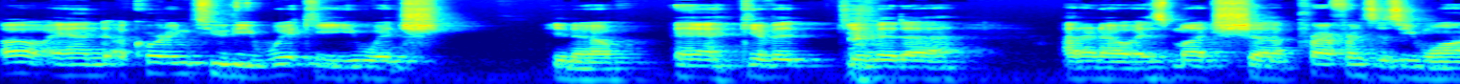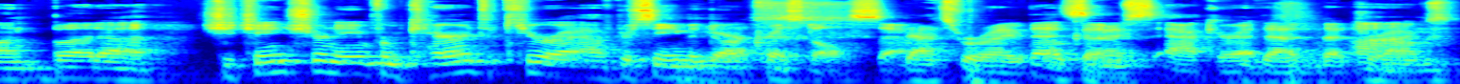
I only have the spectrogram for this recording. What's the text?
Oh, and according to the wiki, which you know, eh, give it, give it a, I don't know, as much uh, preference as you want, but uh, she changed her name from Karen to Kira after seeing the Dark Yes. Crystal. So That's right. that okay. seems accurate. that, that Um, tracks.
